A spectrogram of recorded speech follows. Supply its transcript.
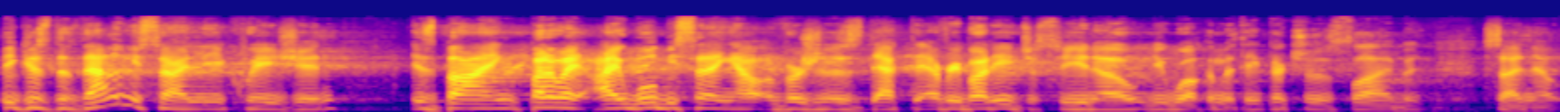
Because the value side of the equation is buying, by the way, I will be sending out a version of this deck to everybody, just so you know. You're welcome to take pictures of the slide, but side note.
